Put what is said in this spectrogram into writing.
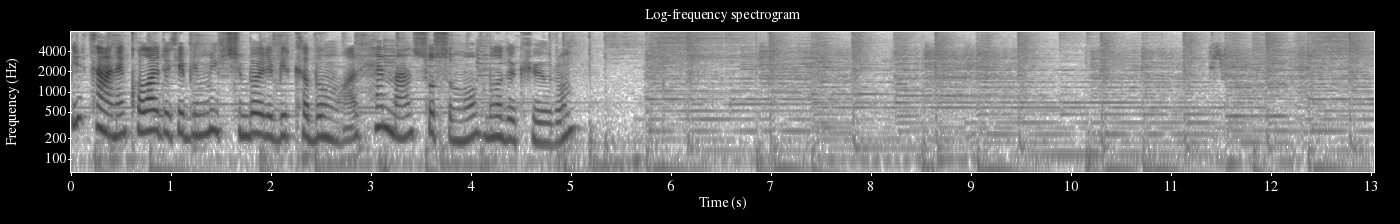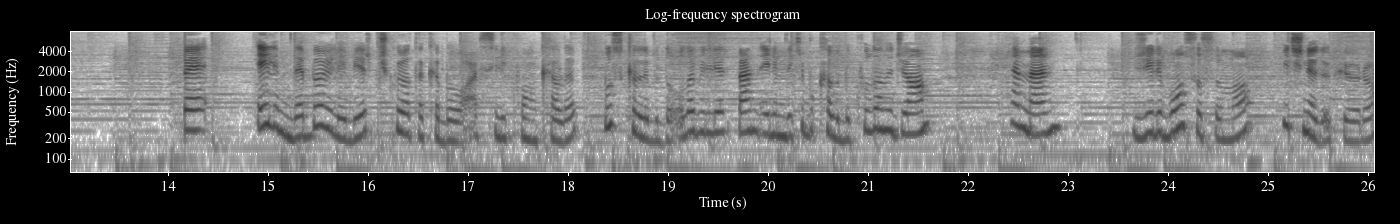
Bir tane kolay dökebilmek için böyle bir kabım var. Hemen sosumu buna döküyorum. Elimde böyle bir çikolata kabı var. Silikon kalıp. Buz kalıbı da olabilir. Ben elimdeki bu kalıbı kullanacağım. Hemen jelibon sosumu içine döküyorum.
